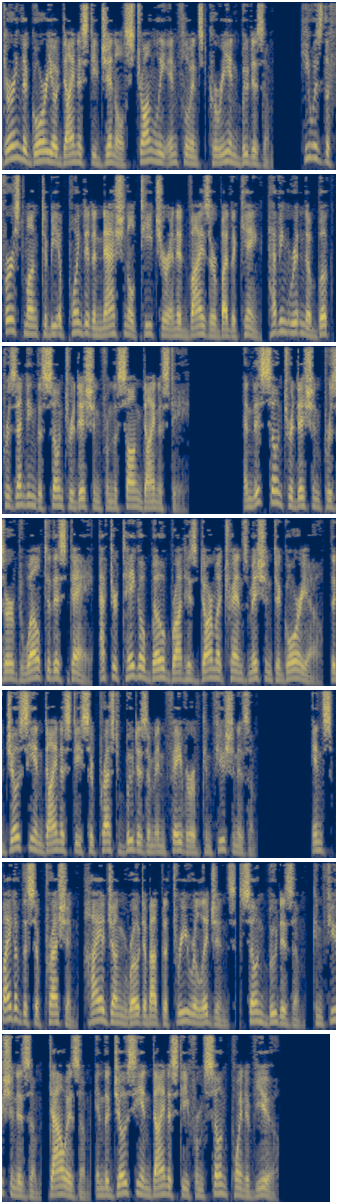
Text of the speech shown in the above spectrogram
During the Goryeo dynasty Jinul strongly influenced Korean Buddhism. He was the first monk to be appointed a national teacher and advisor by the king, having written a book presenting the Seon tradition from the Song dynasty. And this Seon tradition preserved well to this day. After Taego Bo brought his Dharma transmission to Goryeo, the Joseon dynasty suppressed Buddhism in favor of Confucianism. In spite of the suppression, Hyujeong wrote about the three religions Seon Buddhism, Confucianism, Taoism in the Joseon dynasty from Seon point of view.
